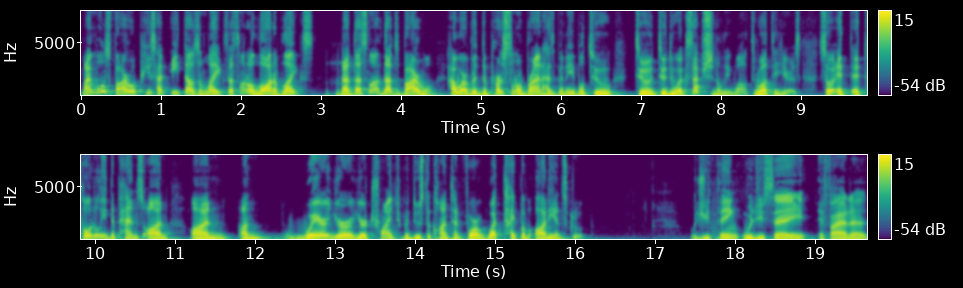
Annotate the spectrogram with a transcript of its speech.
My most viral piece had 8,000 likes. That's not a lot of likes. Mm-hmm. That, that's not that's viral. However, the personal brand has been able to to to do exceptionally well throughout the years. So it, it totally depends on on on where you're you're trying to produce the content for, what type of audience group. Would you think, would you say if I had a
